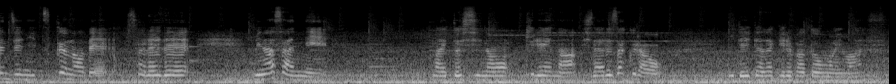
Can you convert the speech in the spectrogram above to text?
雲寺に着くのでそれで皆さんに毎年の綺麗なしだれ桜を見ていただければと思います。はい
